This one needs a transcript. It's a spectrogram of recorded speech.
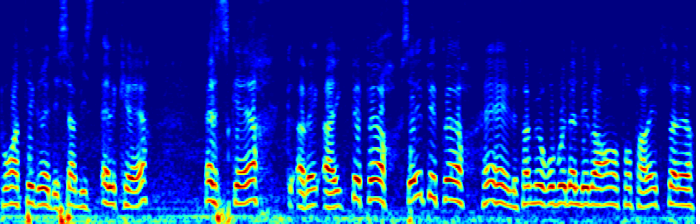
pour intégrer des services healthcare, healthcare avec, Pepper. Vous savez Pepper, le fameux robot d'Aldébaran dont on parlait tout à l'heure.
